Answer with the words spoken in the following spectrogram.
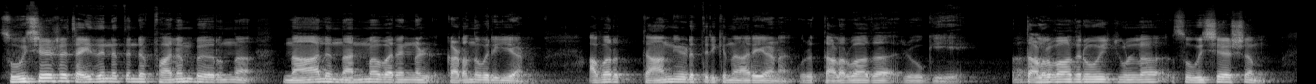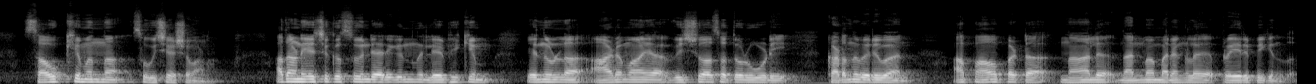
സുവിശേഷ ചൈതന്യത്തിന്റെ ഫലം പേറുന്ന നാല് നന്മവരങ്ങൾ കടന്നു വരികയാണ് അവർ താങ്ങിയെടുത്തിരിക്കുന്ന ആരെയാണ് ഒരു തളർവാദ രോഗിയെ. തളർവാദ രോഗിക്കുള്ള സുവിശേഷം സൗഖ്യമെന്ന സുവിശേഷമാണ്. അതാണ് യേശു ക്രിസ്തുവിന്റെ അരികിൽ നിന്ന് ലഭിക്കും എന്നുള്ള ആഴമായ വിശ്വാസത്തോടുകൂടി കടന്നു വരുവാൻ ആ പാവപ്പെട്ട നാല് നന്മ മരങ്ങളെ പ്രേരിപ്പിക്കുന്നത്.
